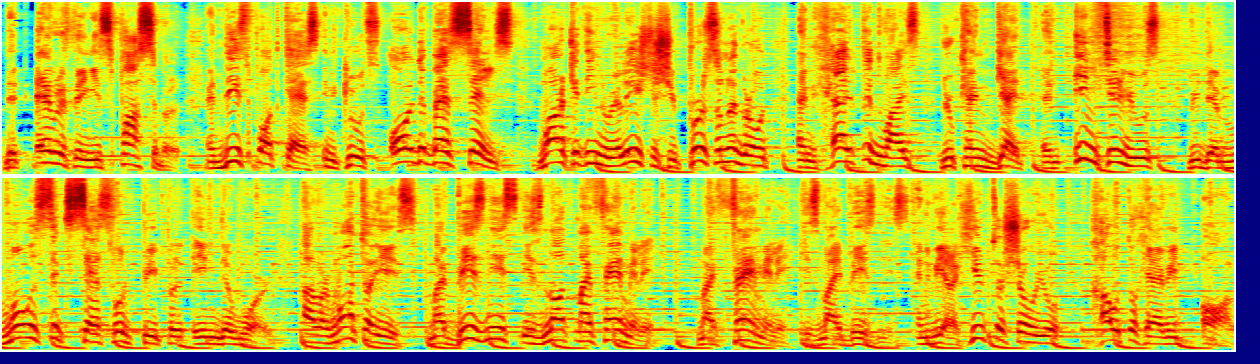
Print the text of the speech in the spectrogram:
that everything is possible. And this podcast includes all the best sales, marketing, relationship, personal growth, and health advice you can get and interviews with the most successful people in the world. Our motto is My business is not my family, my family is my business. And we are here to show you how to have it all.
